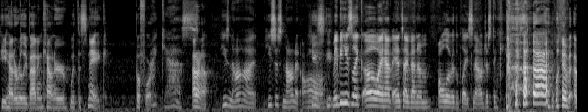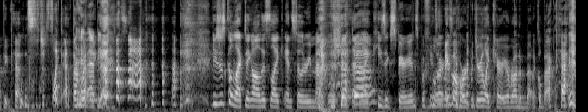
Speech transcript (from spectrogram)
he had a really bad encounter with the snake before. I guess. I don't know. He's not. He's just not at all. He's- he- Maybe he's like, oh, I have anti venom all over the place now, just in case. I have EpiPens just like at the I have ready. EpiPens. he's just collecting all this like ancillary medical shit that like he's experienced before. He makes a Hork-Bajir like carry around a medical backpack.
